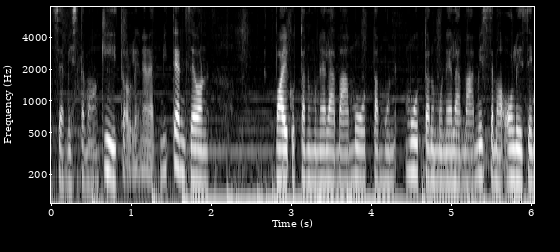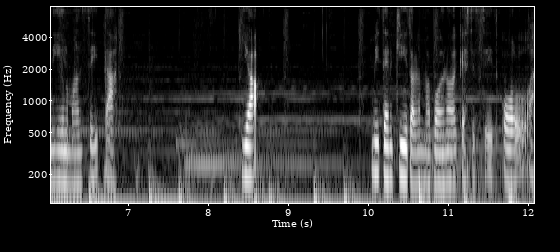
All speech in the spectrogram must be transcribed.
se, mistä mä oon kiitollinen, että miten se on vaikuttanut mun elämään, muuttanut mun, elämää, missä mä olisin ilman sitä. Ja miten kiitollinen mä voin oikeasti siitä olla.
